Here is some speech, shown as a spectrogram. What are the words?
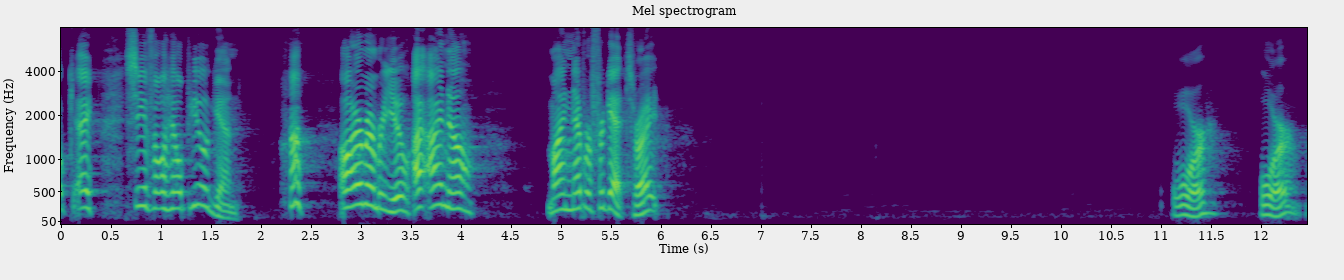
okay, see if I'll help you again. Huh? Oh, I remember you. I, I know. Mine never forgets, right? Or Or,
